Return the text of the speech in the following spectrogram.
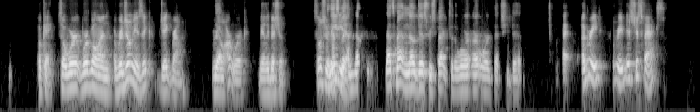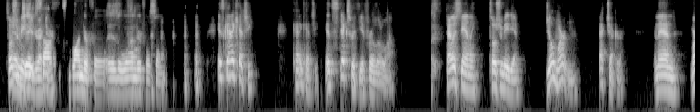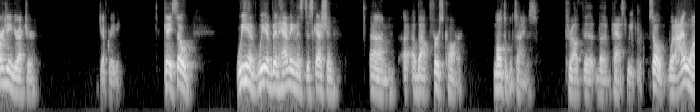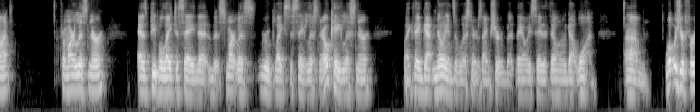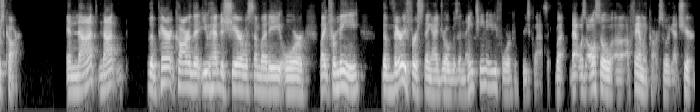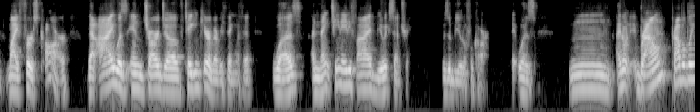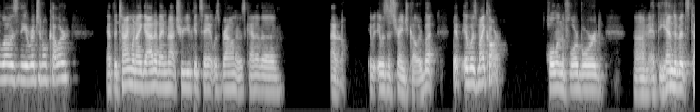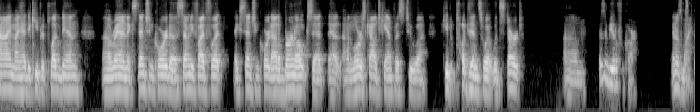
Okay, so we're we're going original music, Jake Brown, original artwork, Bailey Bishop, social media that's meant no disrespect to the artwork that she did. I, agreed. Agreed. It's just facts. Social and media director. It's wonderful. It is a wonderful song. it's kind of catchy. Kind of catchy. It sticks with you for a little while. Tyler Stanley, social media. Jill Martin, fact checker. And then marketing director, Jeff Gravy. Okay, so we have we have been having this discussion um, about first car multiple times throughout the, the past week. So, what I want from our listener, as people like to say, that the Smartless group likes to say, listener, okay, listener, like they've got millions of listeners, I'm sure, but they always say that they only got one. Um, what was your first car? And not not the parent car that you had to share with somebody, or like for me, the very first thing I drove was a 1984 Caprice Classic, but that was also a, a, family car, so it got shared. My first car that I was in charge of taking care of everything with it was a 1985 Buick Century. It was a beautiful car. It was, mm, I don't, brown probably was the original color. At the time when I got it, I'm not sure you could say it was brown. It was kind of a, I don't know. It, it was a strange color, but it, it was my car. Hole in the floorboard. Um, at the end of its time, I had to keep it plugged in. Uh, ran an extension cord, a 75 foot extension cord out of Burn Oaks at, at on Loras College campus to uh, keep it plugged in so it would start. Um, it was a beautiful car, and it was mine.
